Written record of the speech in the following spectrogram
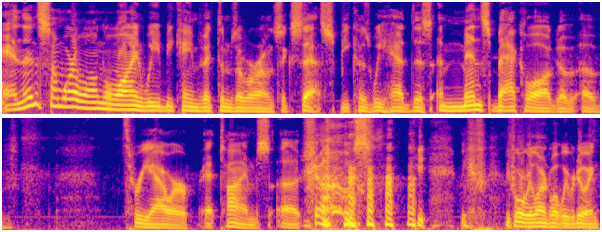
And then somewhere along the line, we became victims of our own success because we had this immense backlog of, of three hour at times uh, shows before we learned what we were doing,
